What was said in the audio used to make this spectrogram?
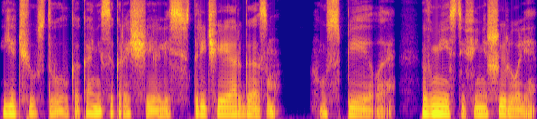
Я чувствовал, как они сокращались, встречая оргазм. Успела. Вместе финишировали.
